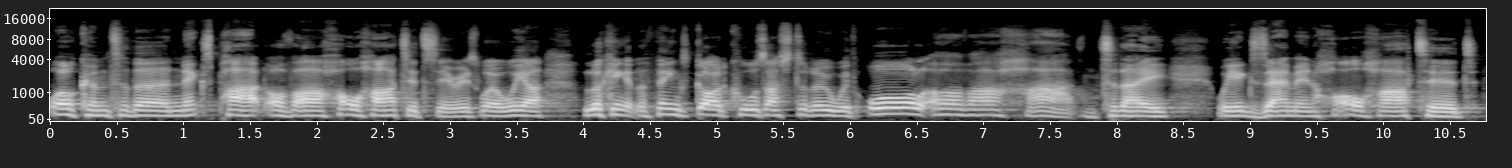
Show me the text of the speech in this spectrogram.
Welcome to the next part of our wholehearted series where we are looking at the things God calls us to do with all of our heart. And today we examine wholehearted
